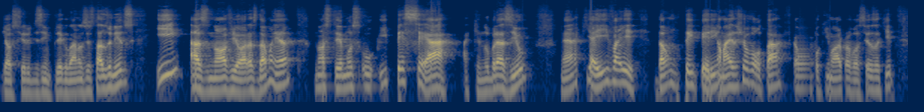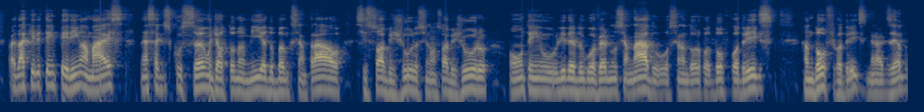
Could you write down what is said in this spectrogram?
de auxílio-desemprego lá nos Estados Unidos. E às 9 horas da manhã nós temos o IPCA aqui no Brasil, né? Que aí vai dar um temperinho a mais. Deixa eu voltar, ficar um pouquinho maior para vocês aqui. Vai dar aquele temperinho a mais nessa discussão de autonomia do Banco Central, se sobe juro, se não sobe juro. Ontem o líder do governo no Senado, o senador Rodolfo Rodrigues, Randolph Rodrigues, melhor dizendo,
